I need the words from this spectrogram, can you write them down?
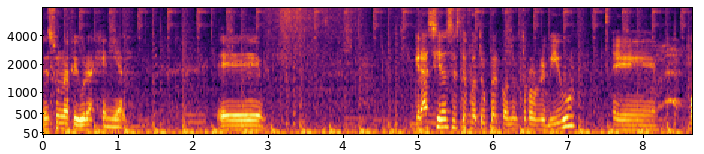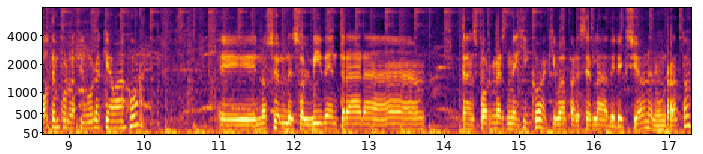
Es una figura genial. Eh, gracias, este fue Trooper con otro review. Eh, voten por la figura aquí abajo. Eh, no se les olvide entrar a Transformers México. Aquí va a aparecer la dirección en un rato.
